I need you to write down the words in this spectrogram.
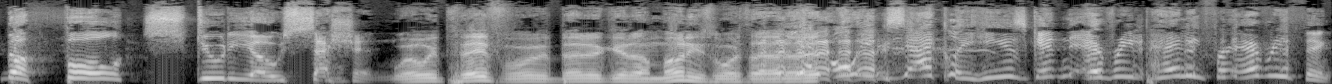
The full studio session. Well, we pay for it. We better get our money's worth out of it. oh, exactly. He is getting every penny for everything.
